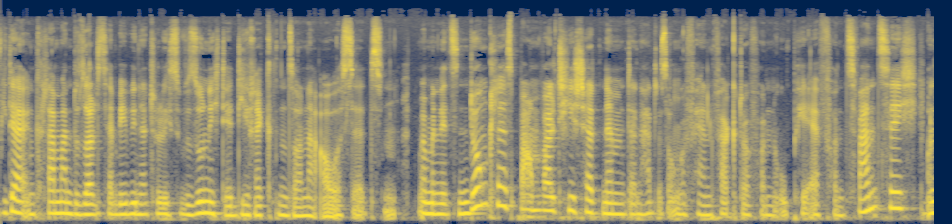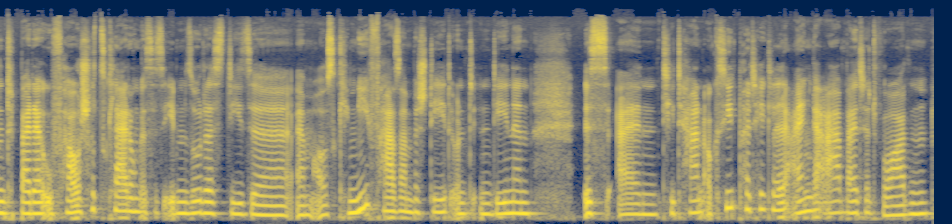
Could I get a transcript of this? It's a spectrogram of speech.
wieder in Klammern, du solltest dein Baby natürlich sowieso nicht der direkten Sonne aussetzen. Wenn man jetzt ein dunkles Baumwoll-T-Shirt nimmt, dann hat es ungefähr einen Faktor von UPF von 20. Und bei der UV-Schutzkleidung ist es eben so, dass diese ähm, aus Chemiefasern besteht und in denen ist ein Titanoxid Partikel eingearbeitet worden.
